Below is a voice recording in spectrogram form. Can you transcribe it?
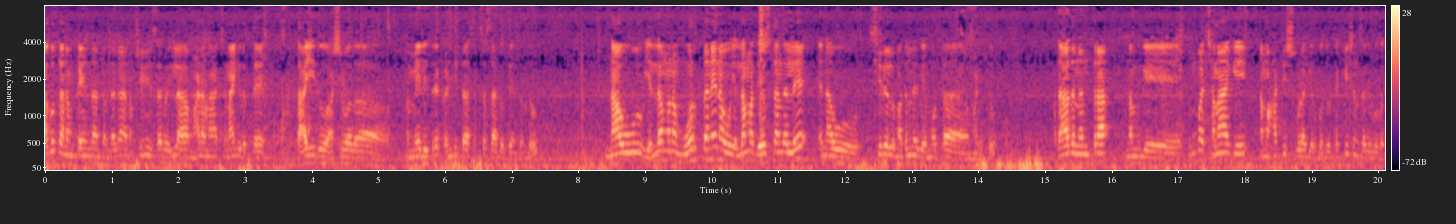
ಆಗುತ್ತಾ ನಮ್ಮ ಕೈಯಿಂದ ಅಂತಂದಾಗ ನಮ್ಮ ಶ್ರೀನಿ ಸರ್, ಇಲ್ಲ, ಮಾಡೋಣ, ಚೆನ್ನಾಗಿರುತ್ತೆ. ತಾಯಿದು ಆಶೀರ್ವಾದ ನಮ್ಮ ಮೇಲಿದ್ರೆ ಖಂಡಿತ ಸಕ್ಸಸ್ ಆಗುತ್ತೆ ಅಂತಂದು ನಾವು ಎಲ್ಲಮ್ಮನ ಮುಹೂರ್ತನೇ ನಾವು ಎಲ್ಲಮ್ಮ ದೇವಸ್ಥಾನದಲ್ಲೇ ನಾವು ಸೀರಿಯಲ್ ಮೊದಲನೇ ಮುಹೂರ್ತ ಮಾಡಿದ್ದು. ಅದಾದ ನಂತರ ನಮಗೆ ತುಂಬಾ ಚೆನ್ನಾಗಿ ನಮ್ಮ ಆರ್ಟಿಸ್ಟ್ಗಳಾಗಿರ್ಬೋದು ಟೆಕ್ನಿಷಿಯನ್ಸ್ ಆಗಿರ್ಬೋದು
